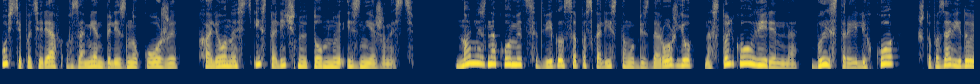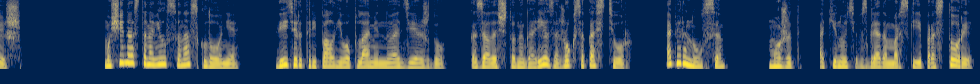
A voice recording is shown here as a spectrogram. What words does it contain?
пусть и потеряв взамен белизну кожи, холёность и столичную томную изнеженность. Но незнакомец двигался по скалистому бездорожью настолько уверенно, быстро и легко, что позавидуешь. Мужчина остановился на склоне. Ветер трепал его пламенную одежду. Казалось, что на горе зажегся костер. Обернулся. Может, окинуть взглядом морские просторы,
